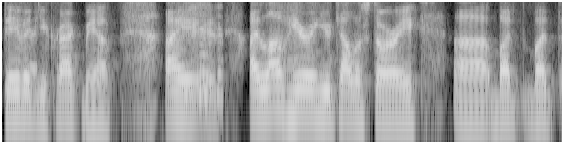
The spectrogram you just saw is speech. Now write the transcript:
David, you crack me up. I I love hearing you tell a story, uh, but but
